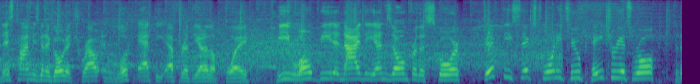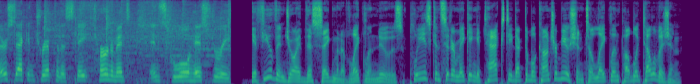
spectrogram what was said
This time he's going to go to Trout and look at the effort at the end of the play. He won't be denied the end zone for the score. 56-22 Patriots roll to their second trip to the state tournament in school history. If you've enjoyed this segment of Lakeland News, please consider making a tax-deductible contribution to Lakeland Public Television.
